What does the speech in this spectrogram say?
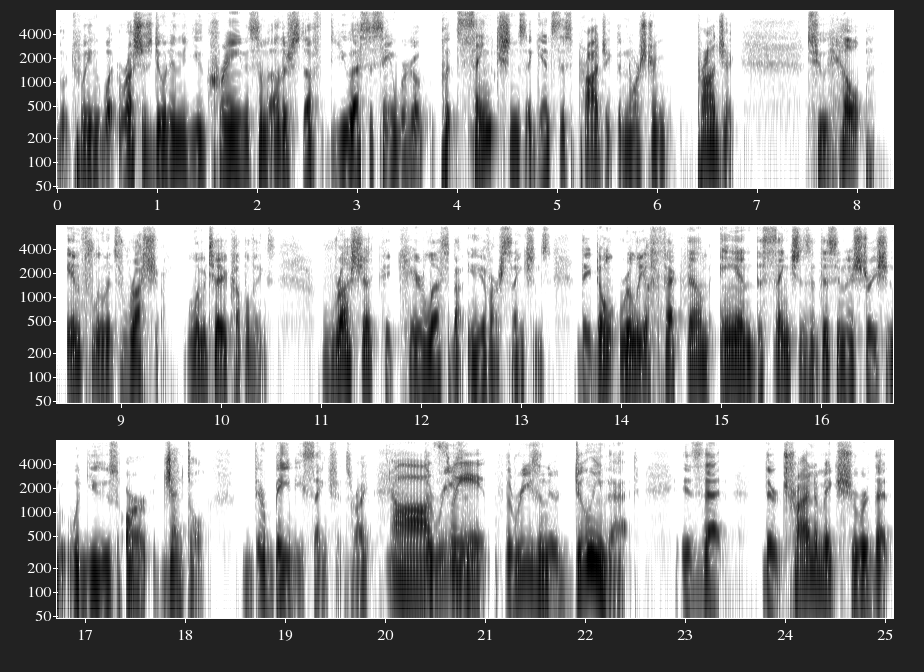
between what Russia's doing in the Ukraine and some of the other stuff, the U.S. is saying we're going to put sanctions against this project, the Nord Stream project, to help influence Russia. Well, let me tell you a couple things. Russia could care less about any of our sanctions. They don't really affect them, and the sanctions that this administration would use are gentle. They're baby sanctions, right? Oh, the reason, sweet. The reason they're doing that is that they're trying to make sure that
